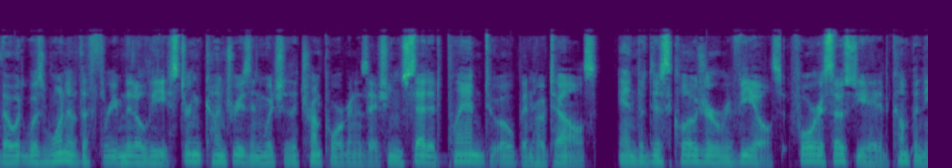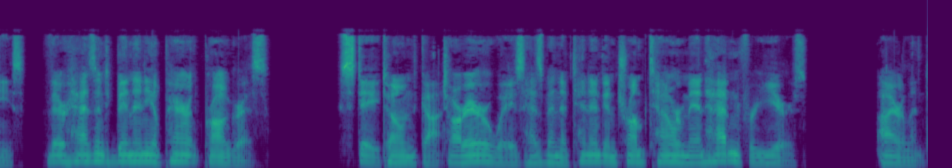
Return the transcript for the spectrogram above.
Though it was one of the three Middle Eastern countries in which the Trump Organization said it planned to open hotels, and the disclosure reveals four associated companies, there hasn't been any apparent progress. State-owned Qatar Airways has been a tenant in Trump Tower Manhattan for years. Ireland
